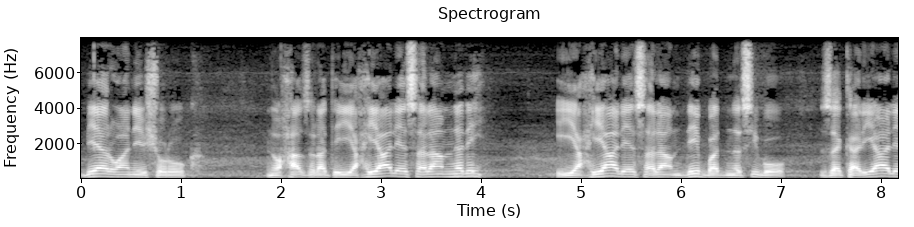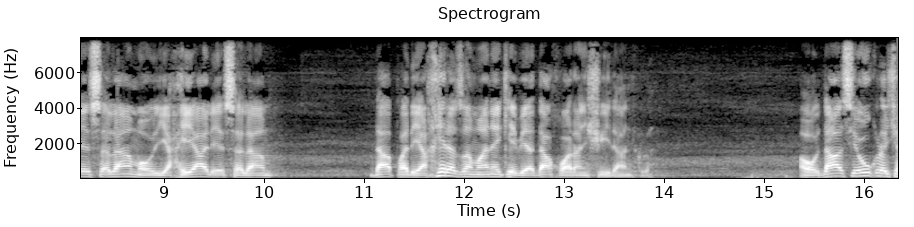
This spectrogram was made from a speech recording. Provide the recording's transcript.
بیا روانې شروع نو حضرت یحیی علیه السلام نه دی یحیی علیه السلام دی بد نصیب و زکریا علیه السلام او یحیی علیه السلام دا په د اخره زمانه کې بیا دا خوران شهیدان کړ او دا سه وکړه چې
